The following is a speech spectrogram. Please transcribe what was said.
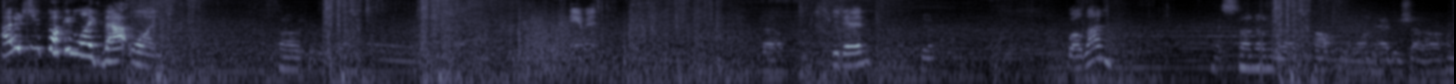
How did you fucking like that one? Oh. Damn it. No. You did? Yep. Well done. Stunned him, I popped one heavy shot off him.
